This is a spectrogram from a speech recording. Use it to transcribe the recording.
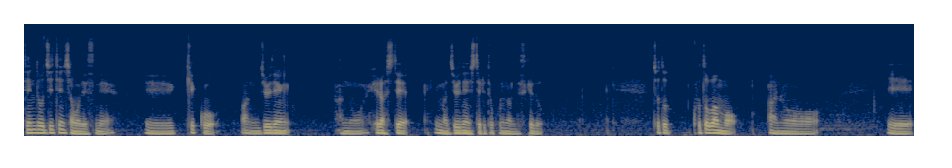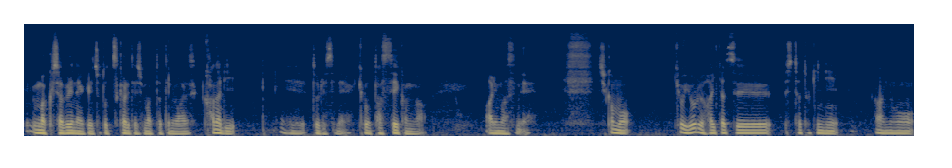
電動自転車もですね、えー結構あの充電あの減らして今充電してるところなんですけどちょっと言葉もあのえーうまく喋れないけどちょっと疲れてしまったっていうのはかなりえーっとですね今日達成感がありますね。しかも今日夜配達した時にあの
